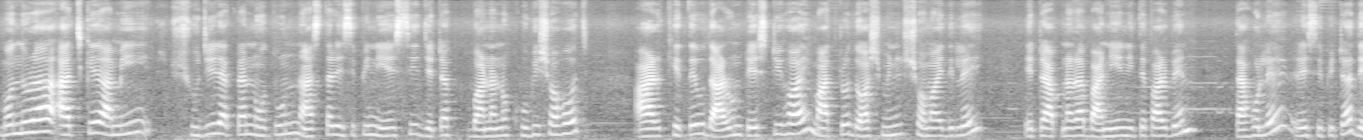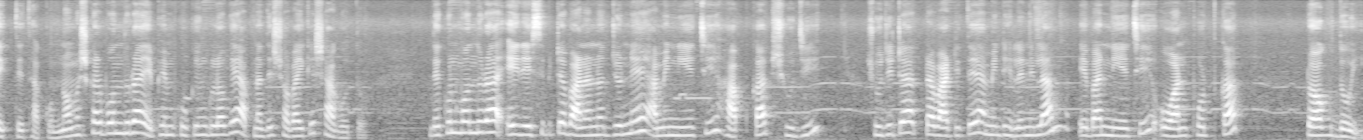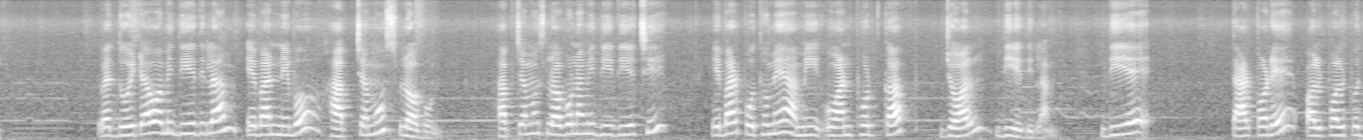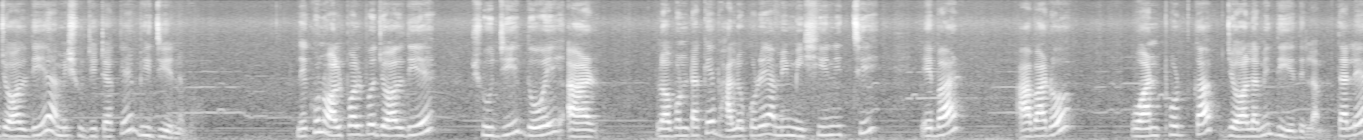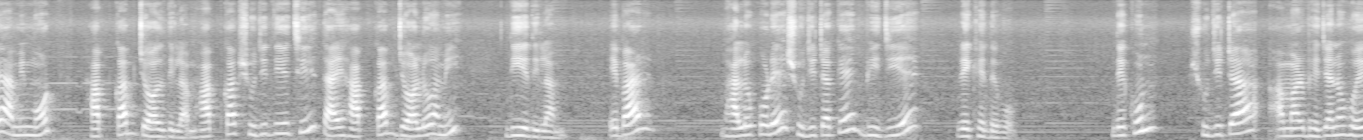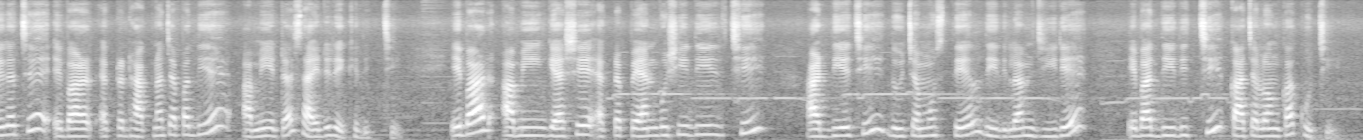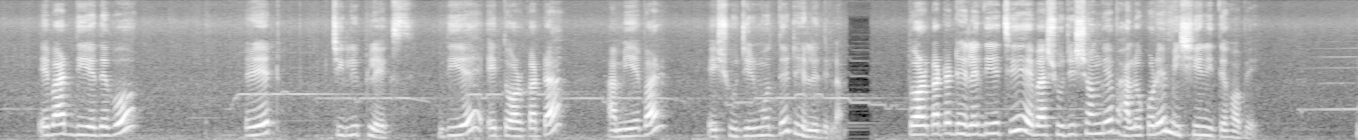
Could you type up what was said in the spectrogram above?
বন্ধুরা, আজকে আমি সুজির একটা নতুন নাস্তা রেসিপি নিয়ে এসেছি, যেটা বানানো খুবই সহজ আর খেতেও দারুণ টেস্টি হয়। মাত্র 10 মিনিট সময় দিলেই এটা আপনারা বানিয়ে নিতে পারবেন। তাহলে রেসিপিটা দেখতে থাকুন। নমস্কার বন্ধুরা এফ এম কুকিং ব্লগে আপনাদের সবাইকে স্বাগত। দেখুন বন্ধুরা, এই রেসিপিটা বানানোর জন্য আমি নিয়েছি হাফ কাপ সুজি। সুজিটা একটা বাটিতে আমি ঢেলে নিলাম। এবার নিয়েছি ওয়ান ফোর্থ কাপ টক দই। এবার দইটাও আমি দিয়ে দিলাম, এবার নেব হাফ চামচ লবণ। হাফ চামচ লবণ আমি দিয়ে দিয়েছি, এবার প্রথমে আমি ওয়ান ফোর্থ কাপ জল দিয়ে দিলাম। দিয়ে তারপরে অল্প অল্প জল দিয়ে আমি সুজিটাকে ভিজিয়ে নেব। দেখুন, অল্প অল্প জল দিয়ে সুজি, দই আর লবণটাকে ভালো করে আমি মিশিয়ে নিচ্ছি। এবার আবারও ওয়ান ফোর্থ কাপ জল আমি দিয়ে দিলাম। তাহলে আমি মোট হাফ কাপ জল দিলাম। হাফ কাপ সুজি দিয়েছি, তাই হাফ কাপ জলও আমি দিয়ে দিলাম। এবার ভালো করে সুজিটাকে ভিজিয়ে রেখে দেব। দেখুন, সুজিটা আমার ভেজানো হয়ে গেছে। এবার একটা ঢাকনা চাপা দিয়ে আমি এটা সাইডে রেখে দিচ্ছি। এবার আমি গ্যাসে একটা প্যান বসিয়ে দিয়েছি আর দিয়েছি দুই চামচ তেল, দিয়ে দিলাম জিরে। এবার দিয়ে দিচ্ছি কাঁচা লঙ্কা কুচি। এবার দিয়ে দেব রেড চিলি ফ্লেক্স দিয়ে এই তরকাটা আমি এবার এই সুজির মধ্যে ঢেলে দিলাম। তরকাটা ঢেলে দিয়েছি, এবার সুজির সঙ্গে ভালো করে মিশিয়ে নিতে হবে।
